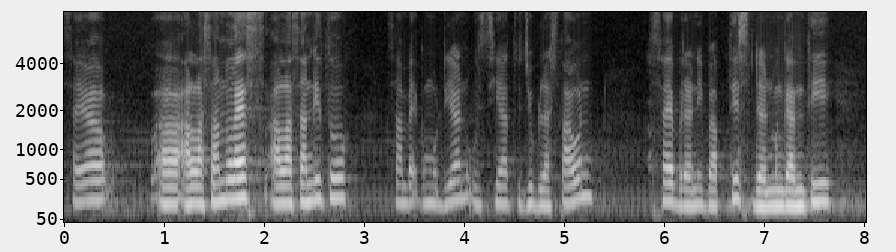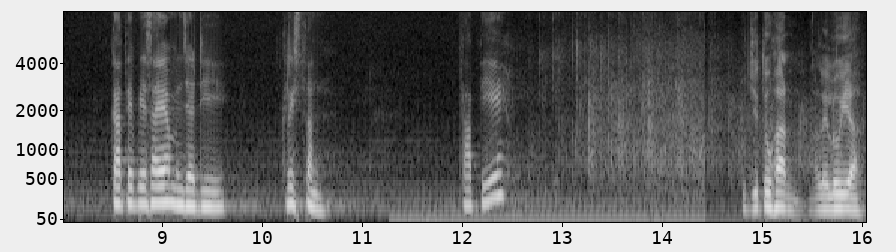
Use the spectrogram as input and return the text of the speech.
Saya uh, alasan les, alasan itu sampai kemudian usia 17 tahun saya berani baptis dan mengganti KTP saya menjadi Kristen. Tapi Puji Tuhan, haleluya.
